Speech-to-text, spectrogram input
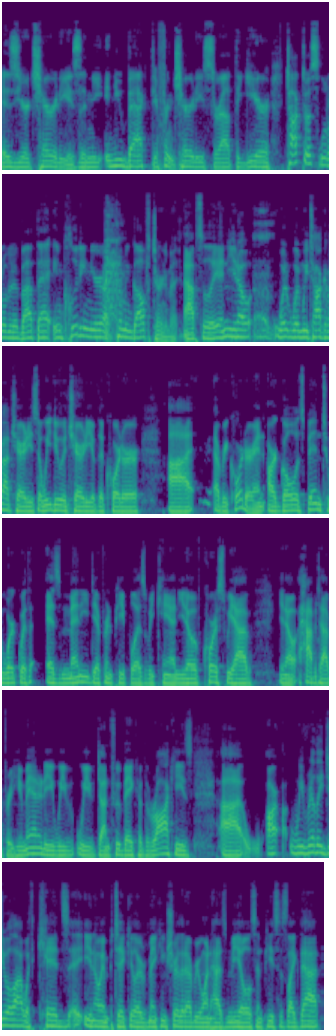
is your charities, and you, and you back different charities throughout the year. Talk to us a little bit about that, including your upcoming golf tournament. Absolutely. And, you know, when, when we talk about charities, so we do a charity of the quarter uh, every quarter. And our goal has been to work with as many different people as we can. You know, of course, we have, you know, Habitat for Humanity. We've, we've done Food Bank of the Rockies. Uh, our, we really do a lot with kids, uh, you know, in particular, making sure that everyone has meals and pieces like that.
